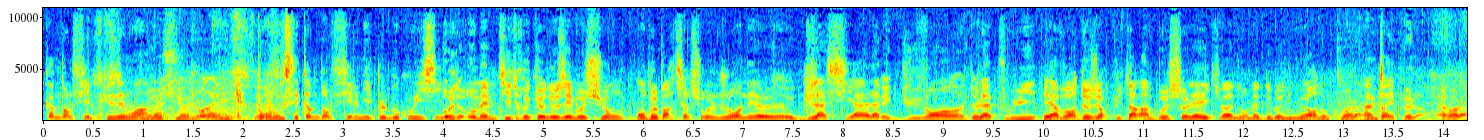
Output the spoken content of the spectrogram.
comme dans le film. Excusez-moi. Monsieur le journaliste. Pour vous, c'est comme dans le film, il pleut beaucoup ici au, même titre que nos émotions, on peut partir sur une journée euh, glaciale avec du vent, de la pluie, et avoir deux heures plus tard un beau soleil qui va nous remettre de bonne humeur, donc voilà. En même temps, il pleut là. Ah, voilà.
